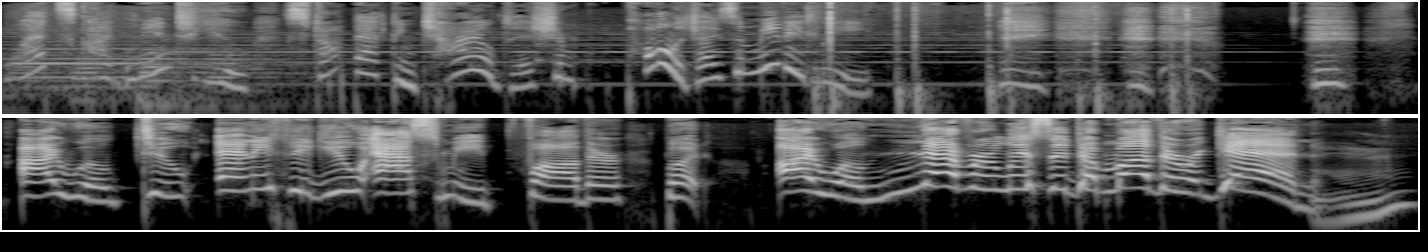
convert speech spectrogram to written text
What's gotten into you? Stop acting childish and apologize immediately. I will do anything you ask me, Father, but I will never listen to Mother again.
